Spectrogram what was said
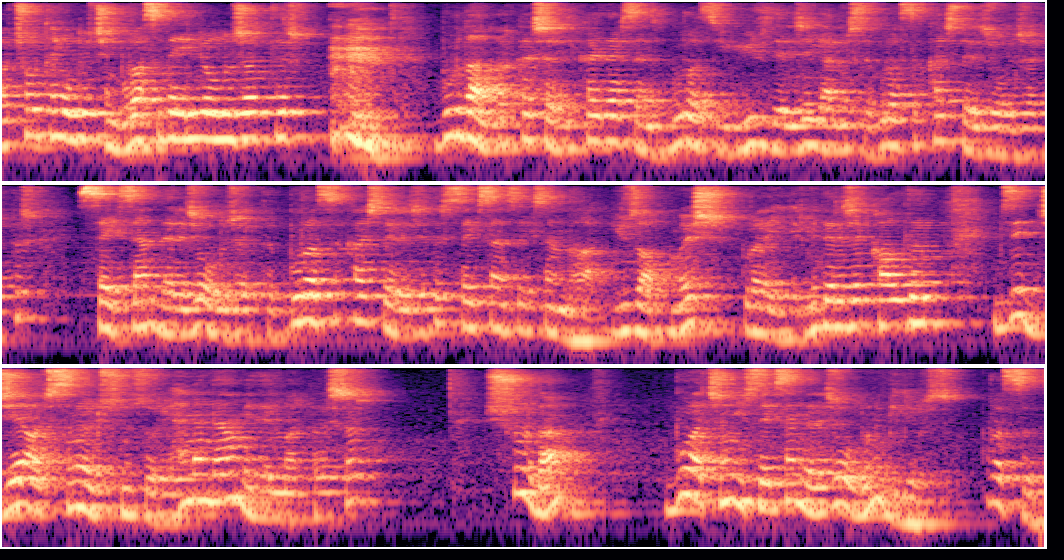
açıortay olduğu için burası da 50 olacaktır. Buradan arkadaşlar dikkat ederseniz burası 100 derece gelmişse burası kaç derece olacaktır? 80 derece olacaktır. Burası kaç derecedir? 80 80 daha 160. Buraya 20 derece kaldı. Bize C açısının ölçüsünü soruyor. Hemen devam edelim arkadaşlar. Şuradan bu açının 180 derece olduğunu biliyoruz. Burası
